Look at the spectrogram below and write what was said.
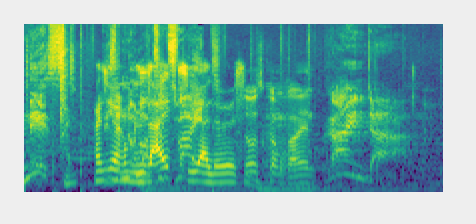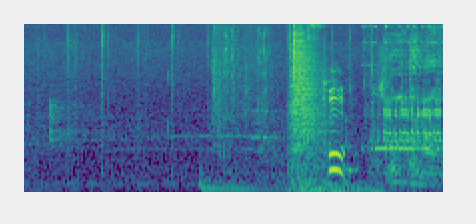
Mist! Von ihrem Leid sie erlösen. Los, komm rein. Rein da! Puh. Gut gemacht.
